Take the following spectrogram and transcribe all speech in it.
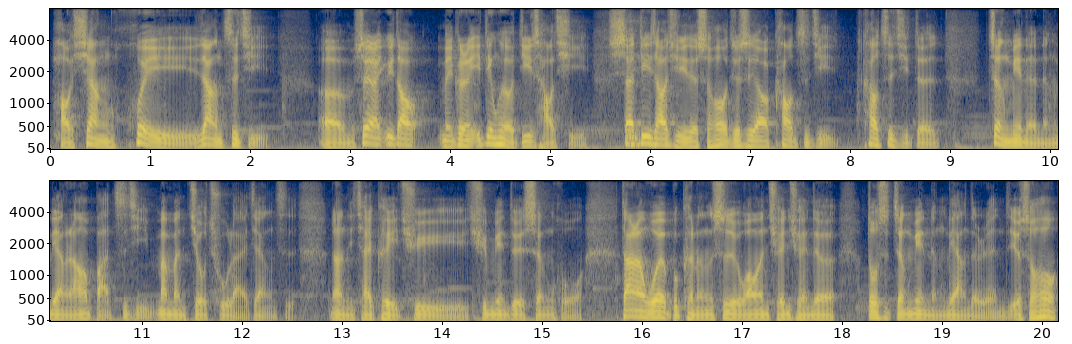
好像会让自己。呃，虽然遇到每个人一定会有低潮期，但低潮期的时候就是要靠自己，靠自己的正面的能量，然后把自己慢慢救出来，这样子，那你才可以去去面对生活。当然，我也不可能是完完全全的都是正面能量的人，有时候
